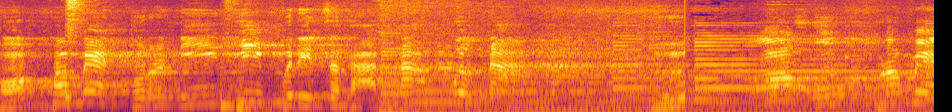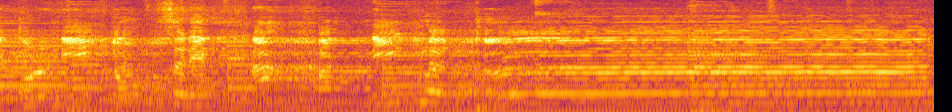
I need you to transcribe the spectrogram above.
ของพระแม่ธรณีที่ประดิษฐานณเบื้องหน้าขอองค์พระแม่ธรณีจงเสด็จณบัดนี้ด้วยเถิด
